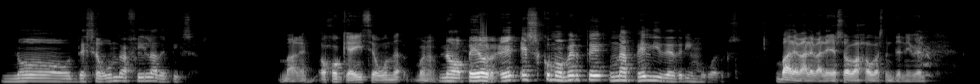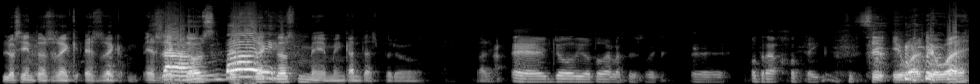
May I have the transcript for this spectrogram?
no de segunda fila de Pixar. Vale. Ojo que hay segunda. Bueno, No, peor, e- es como verte una peli de DreamWorks. Vale, vale, vale, eso ha bajado bastante el nivel. Lo siento, es Rec, es Rec, es Rec 2, es. Rec 2 me, me encantas, pero... Vale. Eh, yo odio todas las de Shrek. Eh, otra hot take. Sí, igual, igual...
